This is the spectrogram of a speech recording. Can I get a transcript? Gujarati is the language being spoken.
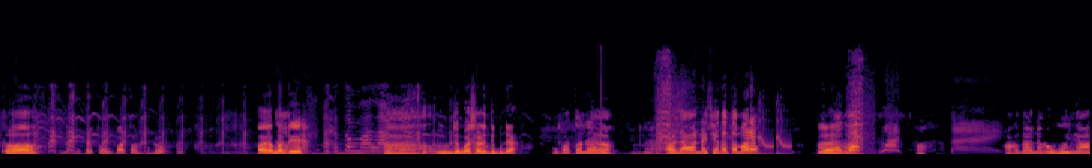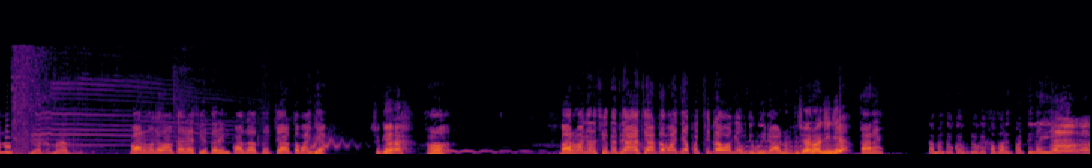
હા. ઊભો થો ઊભા થો બુડો હવે બટી. જબરસાડી હતી બુડા ઊભા તો ને. હવે જવાનું છે તો તમારે? હે? યાદવા? કહું હુઈ જવાનું. હમણાં બાર વાગે આવતા રહે શેતરીને પાછા ચાર તો વાગ્યા. શું કે? હા. બાર વાગે શેતરથી આવ્યા ચાર તો વાગ્યા પછી કેટલા વાગ્યા સુધી હુઈ જવાનું ચાર વાગી ગયા? તારે? તમે તો કોઈ ખબર જ પડતી નહીં હા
